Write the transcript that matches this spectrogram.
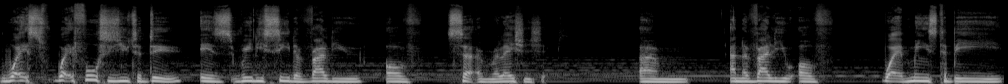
what it's what it forces you to do is really see the value of certain relationships, um, and the value of what it means to be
